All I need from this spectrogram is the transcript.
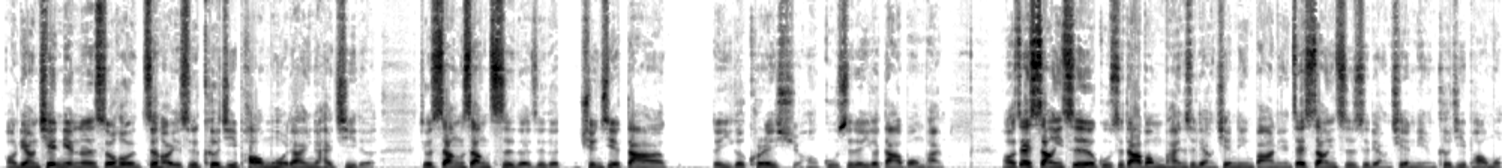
好两千年的时候正好也是科技泡沫，大家应该还记得，就上上次的这个全世界大。的一个 crash 哈，股市的一个大崩盘，哦，在上一次的股市大崩盘是两千零八年，在上一次是两千年科技泡沫，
